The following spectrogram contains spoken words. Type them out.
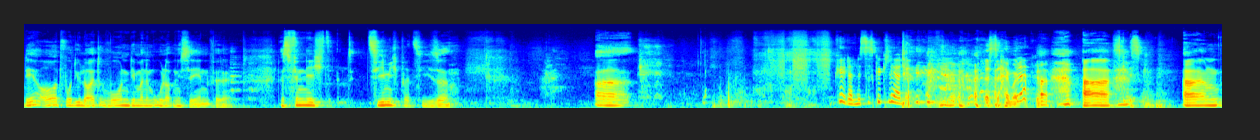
der Ort, wo die Leute wohnen, die man im Urlaub nicht sehen will. Das finde ich ziemlich präzise. Äh, Okay, dann ist es geklärt. Das ist der Heimatbegriff. Äh, Ist- ähm,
